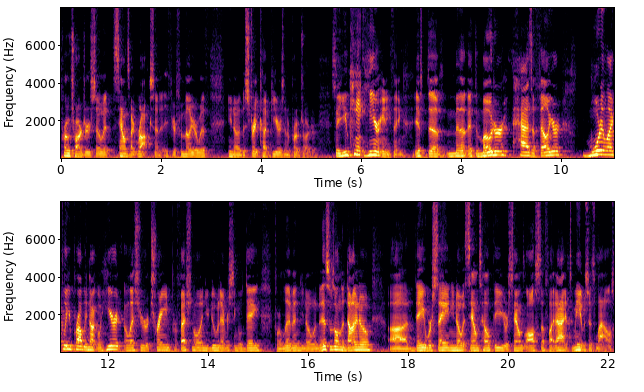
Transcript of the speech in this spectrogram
ProCharger, so it sounds like rocks in it, if you're familiar with, you know, the straight cut gears in a ProCharger. So you can't hear anything. If the, if the motor has a failure, more than likely you're probably not going to hear it unless you're a trained professional and you do it every single day for a living. You know, when this was on the dyno, uh, they were saying, you know, it sounds healthy or sounds off, stuff like that. And to me, it was just loud.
